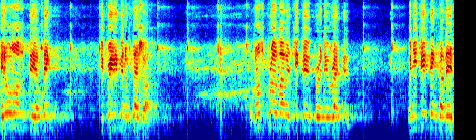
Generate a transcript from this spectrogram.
In all honesty, I think you've really been a pleasure. As much promo as you do for a new record, when you do things like this,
